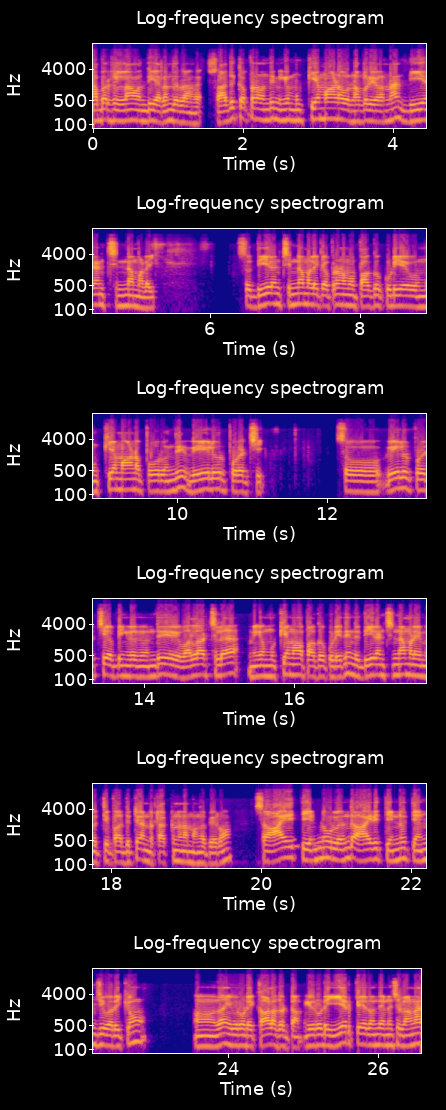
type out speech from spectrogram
நபர்கள்லாம் வந்து இறந்துடுறாங்க. ஸோ அதுக்கப்புறம் வந்து மிக முக்கியமான ஒரு நபர் யாருன்னா தீரன் சின்னமலை. ஸோ தீரன் சின்னமலைக்கு அப்புறம் நம்ம பார்க்கக்கூடிய ஒரு முக்கியமான போர் வந்து வேலூர் புரட்சி. ஸோ வேலூர் புரட்சி அப்படிங்கிறது வந்து வரலாற்றில் மிக முக்கியமாக பார்க்கக்கூடியது இந்த தீரன் சின்னமலையை பற்றி பார்த்துட்டு அந்த டக்குன்னு நம்ம அங்கே போயிடும் ஸோ ஆயிரத்தி எண்ணூறுலேருந்து ஆயிரத்தி எண்ணூற்றி அஞ்சு வரைக்கும் தான் இவருடைய காலகட்டம். இவருடைய இயற்பெயர் வந்து என்ன சொல்லுவாங்கன்னா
